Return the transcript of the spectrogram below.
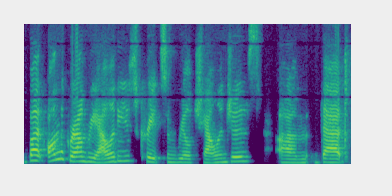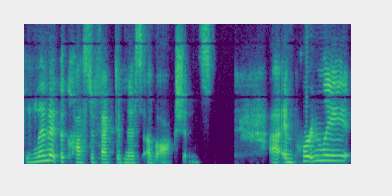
But on the ground realities create some real challenges um, that limit the cost effectiveness of auctions. Uh, importantly,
